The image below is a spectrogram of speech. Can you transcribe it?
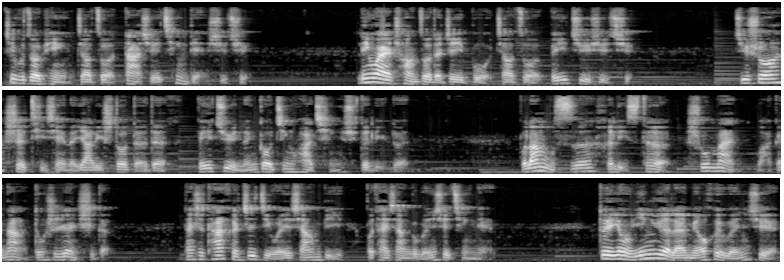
这部作品叫做《大学庆典序曲》。另外创作的这一部叫做《悲剧序曲》，据说是体现了亚里士多德的悲剧能够净化情绪的理论。勃拉姆斯和李斯特、舒曼、瓦格纳都是认识的，但是他和这几位相比，不太像个文学青年，对用音乐来描绘文学。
